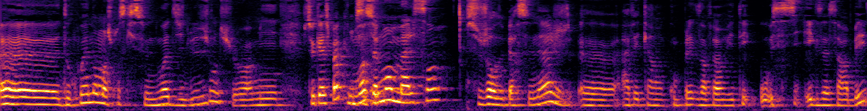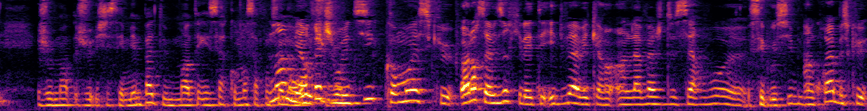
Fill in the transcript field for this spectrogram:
Euh, donc ouais, non, moi je pense qu'il se noie d'illusions, tu vois. Mais je te cache pas que Mais moi, c'est tellement malsain. ce genre de personnage, euh, avec un complexe d'infériorité aussi exacerbé, je j'essaie même pas de m'intéresser à comment ça fonctionne Non, mais en fait, je vois. me dis, comment est-ce que. Alors, ça veut dire qu'il a été élevé avec un, un lavage de cerveau euh, C'est possible. incroyable parce que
